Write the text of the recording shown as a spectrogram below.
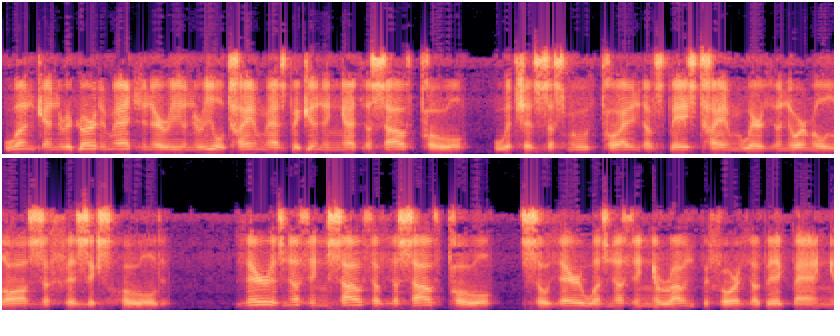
One can regard imaginary and real time as beginning at the South Pole, which is a smooth point of space-time where the normal laws of physics hold. There is nothing south of the South Pole, so there was nothing around before the Big Bang.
